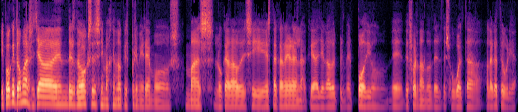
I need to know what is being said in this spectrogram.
Y poquito más, ya en desde Boxes imagino que exprimiremos más lo que ha dado de sí esta carrera en la que ha llegado el primer podio de, de Fernando desde su vuelta a la categoría.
